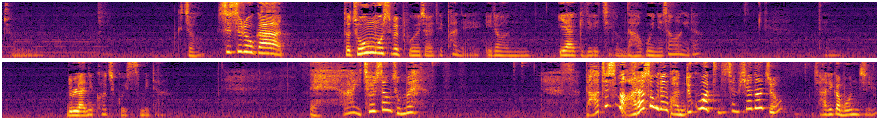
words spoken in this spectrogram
좀, 그죠. 스스로가 더 좋은 모습을 보여줘야 될 판에 이런 이야기들이 지금 나오고 있는 상황이라 논란이 커지고 있습니다. 네. 아, 이철성 정말 나 같았으면 알아서 그냥 관둘 것 같은데 참 희한하죠. 자리가 뭔지.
